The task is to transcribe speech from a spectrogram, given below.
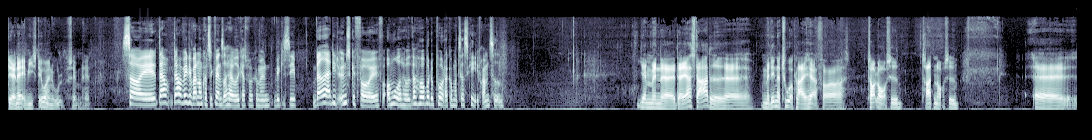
DNA-vis, det var en ulv simpelthen. Så øh, der, der har virkelig været nogle konsekvenser herude, Kasper, kan man virkelig sige. Hvad er dit ønske for, øh, for området herude? Hvad håber du på, der kommer til at ske i fremtiden? Jamen, øh, da jeg startede øh, med det naturpleje her for 12 år siden, 13 år siden, øh,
